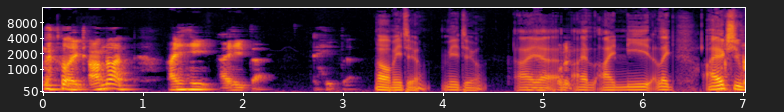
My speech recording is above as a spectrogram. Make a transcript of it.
dude, like I'm not. I hate. I hate that. I hate that. Oh, me too. Me too. I uh, a- I I need like I actually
